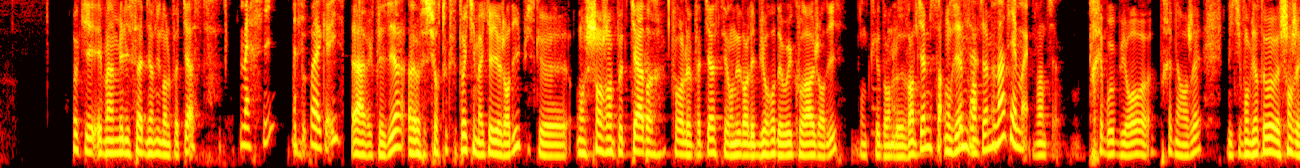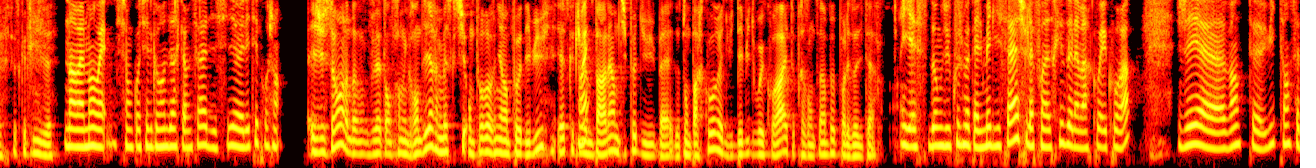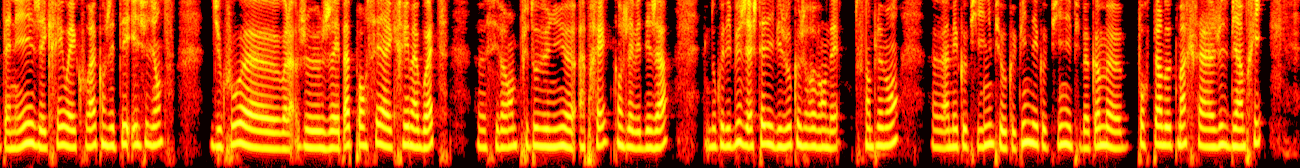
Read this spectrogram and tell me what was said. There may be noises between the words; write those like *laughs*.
Ok, et ben Mélissa, bienvenue dans le podcast. Merci, merci pour l'accueil. Avec plaisir. Euh, surtout que c'est toi qui m'accueille aujourd'hui, puisque on change un peu de cadre pour le podcast et on est dans les bureaux de Wekura aujourd'hui. Donc dans le 20e, ça, 11e, 20e 20e, ouais. 20e. Très beau bureau, euh, très bien rangé, mais qui vont bientôt changer, c'est ce que tu me disais. Normalement, ouais. Si on continue de grandir comme ça d'ici euh, l'été prochain. Et justement, donc, vous êtes en train de grandir, mais est-ce que tu, on peut revenir un peu au début? Est-ce que tu Ouais. veux me parler un petit peu du, bah, de ton parcours et du début de Wekura et te présenter un peu pour les auditeurs? Yes, donc du coup, je m'appelle Mélissa, je suis la fondatrice de la marque Waikura. J'ai euh, 28 ans cette année, j'ai créé Waikura quand j'étais étudiante. Du coup, euh, voilà, je j'avais pas pensé à créer ma boîte. Euh, c'est vraiment plutôt venu euh, après, quand je l'avais déjà. Donc au début, j'ai acheté des bijoux que je revendais, tout simplement, euh, à mes copines, puis aux copines des copines. Et puis bah comme euh, pour plein d'autres marques, ça a juste bien pris.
